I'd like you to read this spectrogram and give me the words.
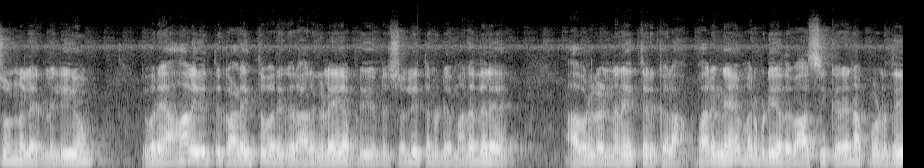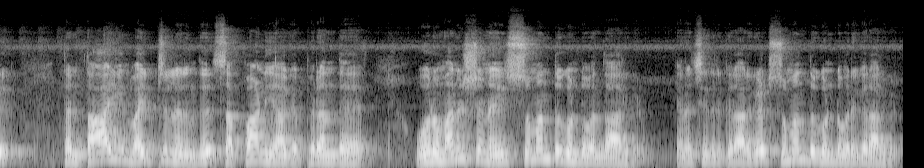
சூழ்நிலைகளிலேயும் இவரை ஆலயத்துக்கு அழைத்து வருகிறார்களே அப்படி என்று சொல்லி தன்னுடைய மனதில் அவர்கள் நினைத்திருக்கலாம். பாருங்க மறுபடியும் அதை வாசிக்கிறேன். அப்பொழுது தன் தாயின் வயிற்றிலிருந்து சப்பானியாக பிறந்த ஒரு மனுஷனை சுமந்து கொண்டு வந்தார்கள். என்ன செய்திருக்கிறார்கள்? சுமந்து கொண்டு வருகிறார்கள்.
